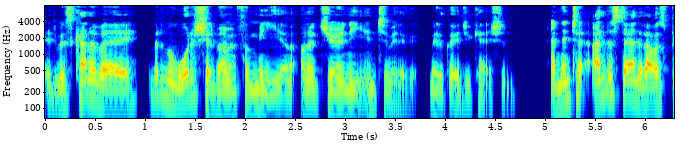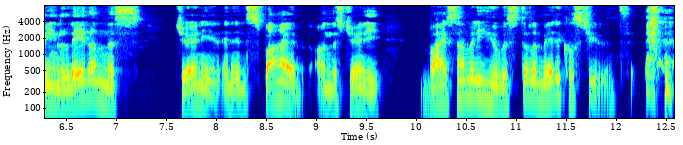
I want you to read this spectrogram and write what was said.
it was kind of a, a, bit of a watershed moment for me on, on a journey into medical, medical education. And then to understand that I was being led on this journey and inspired on this journey by somebody who was still a medical student. it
